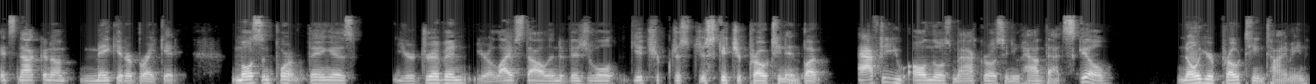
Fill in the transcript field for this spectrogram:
it's not going to make it or break it. Most important thing is you're driven, you're a lifestyle individual, get your, just, just get your protein in. But after you own those macros and you have that skill, know your protein timing.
